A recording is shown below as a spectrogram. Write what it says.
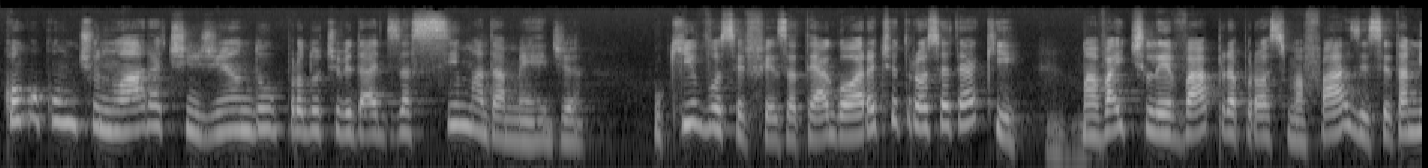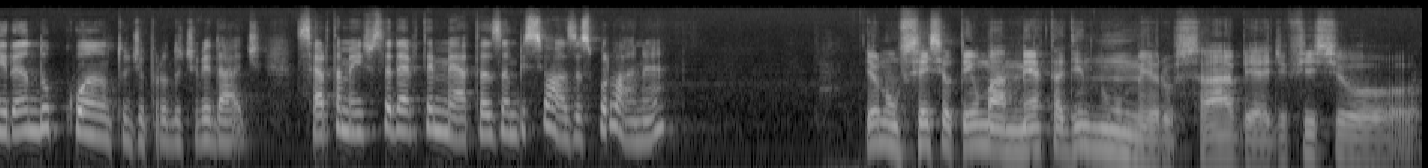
como continuar atingindo produtividades acima da média? O que você fez até agora te trouxe até aqui. Uhum. Mas vai te levar para a próxima fase? Você está mirando quanto de produtividade? Certamente você deve ter metas ambiciosas por lá, né? Eu não sei se eu tenho uma meta de número, sabe? É difícil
